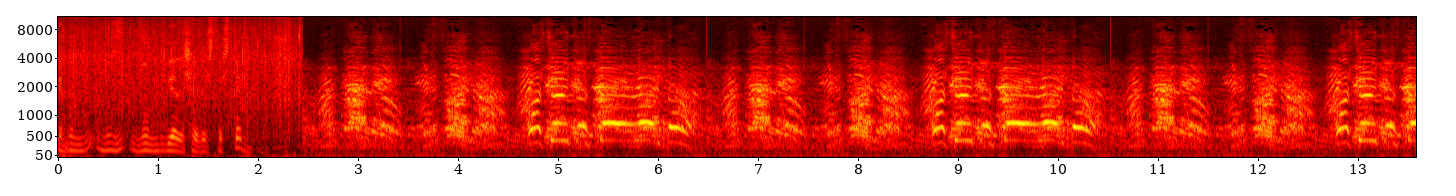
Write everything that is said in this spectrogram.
que non, non, non debía de ser destes tempos. Alcalde, escoita! A xente está eleita! Alcalde, escoita! A xente está eleita! Alcalde, escoita! A xente está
